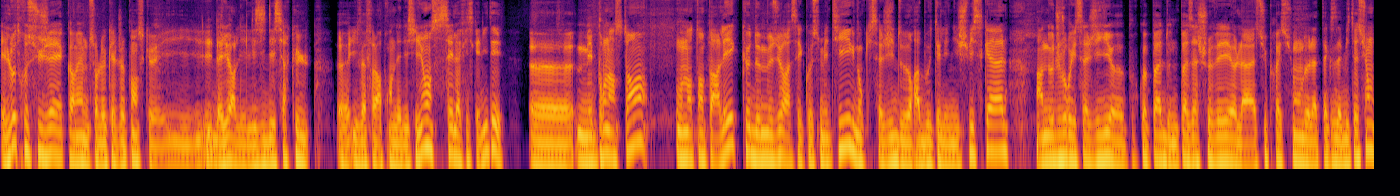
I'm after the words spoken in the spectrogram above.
Et l'autre sujet quand même sur lequel je pense que d'ailleurs les, les idées circulent, euh, il va falloir prendre des décisions, c'est la fiscalité. Euh, mais pour l'instant, on n'entend parler que de mesures assez cosmétiques. Donc, il s'agit de raboter les niches fiscales. Un autre jour, il s'agit, euh, pourquoi pas, de ne pas achever euh, la suppression de la taxe d'habitation.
